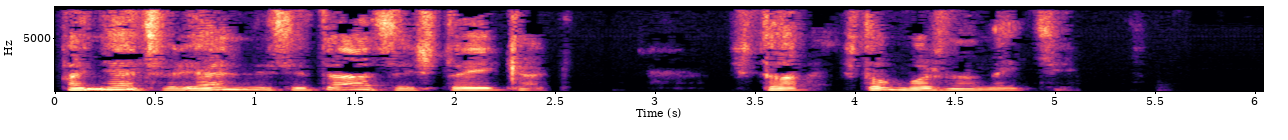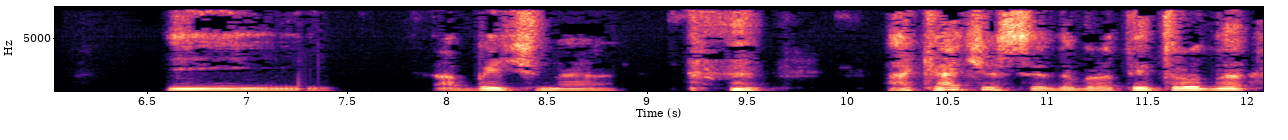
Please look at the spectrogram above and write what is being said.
понять в реальной ситуации, что и как. Что, что можно найти. И обычно о качестве доброты трудно,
